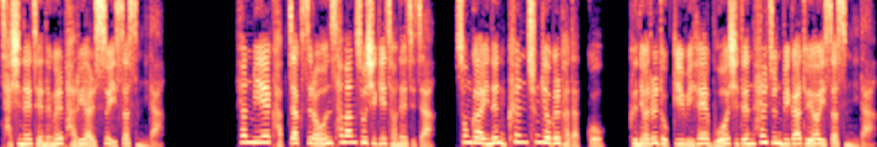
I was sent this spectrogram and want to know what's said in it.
자신의 재능을 발휘할 수 있었습니다. 현미의 갑작스러운 사망 소식이 전해지자 송가인은 큰 충격을 받았고 그녀를 돕기 위해 무엇이든 할 준비가 되어 있었습니다.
